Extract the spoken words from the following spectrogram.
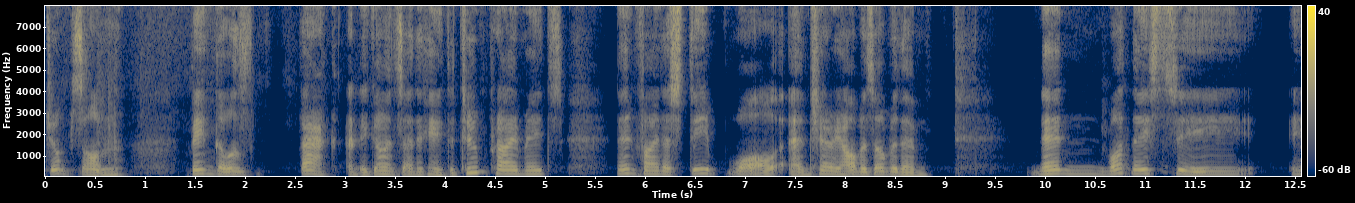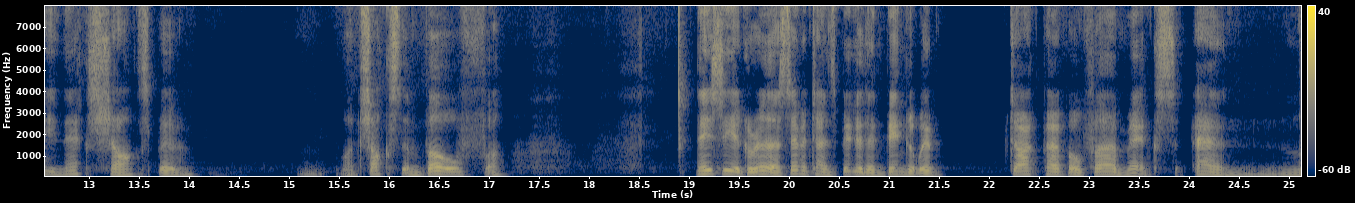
jumps on Bingo's back and they go inside the cave. The two primates then find a steep wall and Cherry hovers over them. Then what they see he next shocks them what shocks them both uh, they see a gorilla seven times bigger than Bingo with dark purple fur mix and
